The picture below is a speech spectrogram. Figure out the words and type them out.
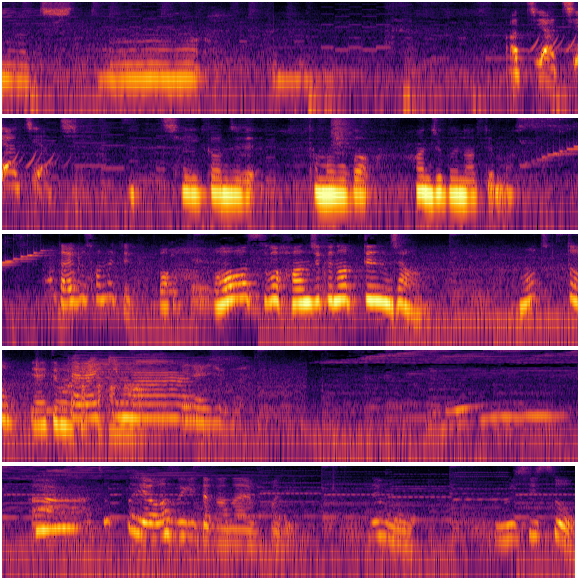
ましたあちあちあちあち。めっちゃいい感じで卵が半熟になってます。だいぶ冷めてる。ああーすごい半熟なってんじゃん。もうちょっと焼いてもいただきよかったかな。ます。大丈あーちょっとやばすぎたかなやっぱり。でも美味しそう。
